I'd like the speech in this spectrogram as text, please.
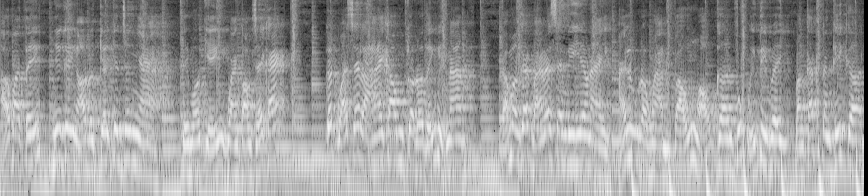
ở 3 tiếng, nhưng khi họ được chơi trên sân sân nhà thì mọi chuyện hoàn toàn sẽ khác. Kết quả sẽ là hay không cho đội tuyển Việt Nam. Cảm ơn các bạn đã xem video này. Hãy luôn đồng hành và ủng hộ kênh Phúc Nguyễn TV bằng cách đăng ký kênh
